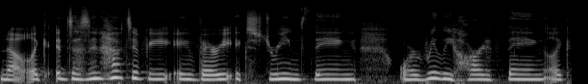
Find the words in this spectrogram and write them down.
no, like it doesn't have to be a very extreme thing or really hard thing. Like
